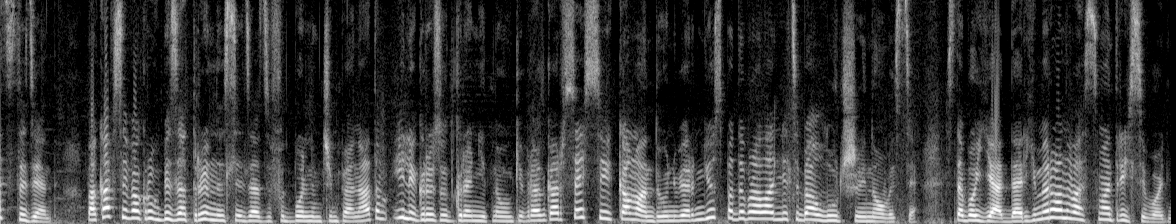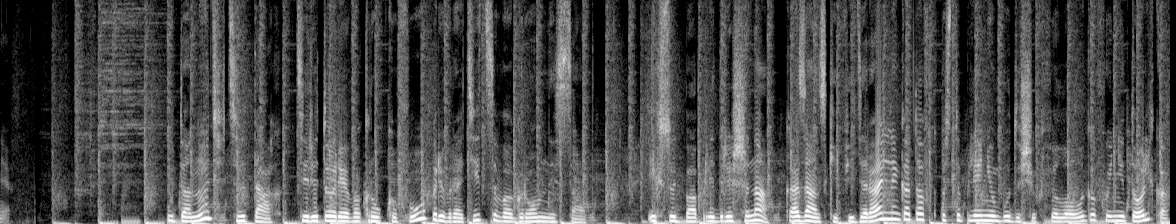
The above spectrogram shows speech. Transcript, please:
Привет, студент! Пока все вокруг безотрывно следят за футбольным чемпионатом или грызут гранит науки в разгар сессии, команда Univer News подобрала для тебя лучшие новости. С тобой я, Дарья Миронова. Смотри сегодня. Утонуть в цветах. Территория вокруг КФУ превратится в огромный сад. Их судьба предрешена. Казанский федеральный готов к поступлению будущих филологов и не только.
